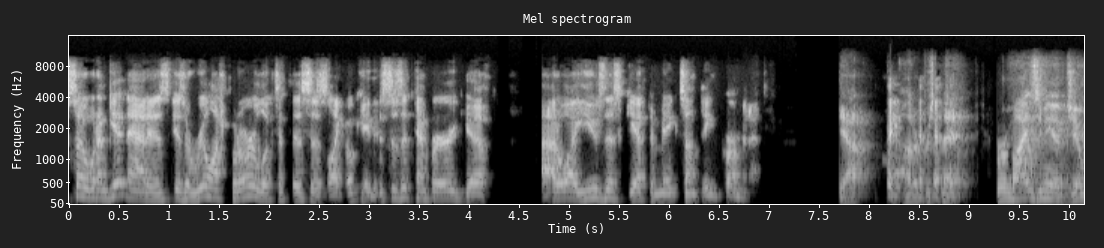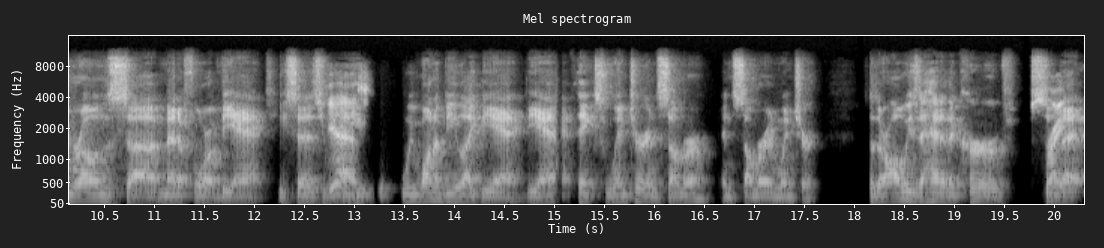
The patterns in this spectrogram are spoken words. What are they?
so what I'm getting at is is a real entrepreneur looks at this as like, okay, this is a temporary gift. How do I use this gift to make something permanent? Yeah, hundred percent. Reminds me of Jim Rohn's uh, metaphor of the ant. He says, yes. we, we want to be like the ant. The ant thinks winter and summer and summer and winter. So they're always ahead of the curve so right. that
